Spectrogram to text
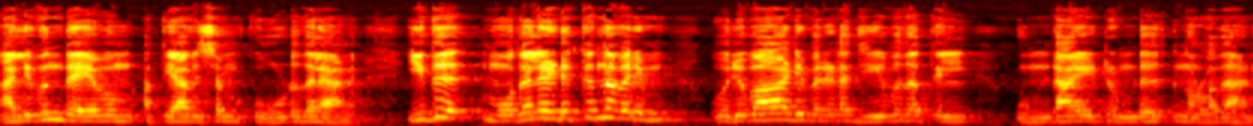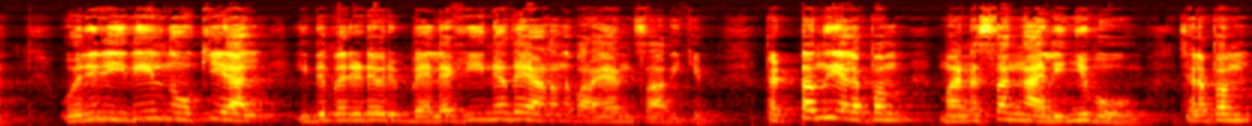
അലിവും ദയവും അത്യാവശ്യം കൂടുതലാണ്. ഇത് മുതലെടുക്കുന്നവരും ഒരുപാട് ഇവരുടെ ജീവിതത്തിൽ ഉണ്ടായിട്ടുണ്ട് എന്നുള്ളതാണ്. ഒരു രീതിയിൽ നോക്കിയാൽ ഇതിവരുടെ ഒരു ബലഹീനതയാണെന്ന് പറയാൻ സാധിക്കും. പെട്ടെന്ന് ചിലപ്പം മനസ്സങ്ങ് അലിഞ്ഞു പോവും. ചിലപ്പം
